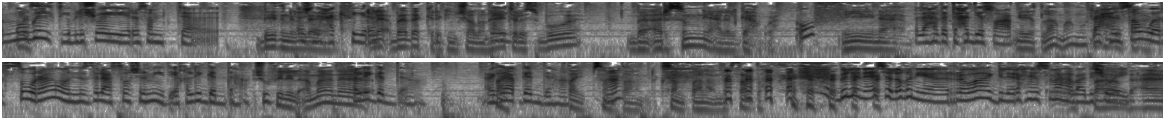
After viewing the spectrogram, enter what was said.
أنت مو لسه. قلت قبل شوي رسمت آه، بإذن الله. أجنحة كثيرة. لا بذكرك إن شاء الله نهاية إيه. الأسبوع بأرسمني على القهوة. أوف. إي نعم. لا هذا تحدي صعب. إيه، لا ما مو راح تحدي صعب. نصور صورة وننزلها على ال social media. خليك قدها. شوفي للأمانة. خليك قدها. عقاب قدها. طيب سم؟ طال عمرك سم طال عمرك سم طال قول لنا إيش الأغنية الرواق اللي راح نسمعها بعد شوي. طبعا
